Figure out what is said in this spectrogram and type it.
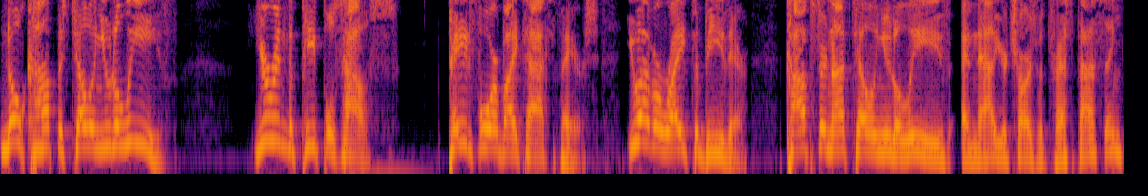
no cop is telling you to leave? You're in the people's house, paid for by taxpayers. You have a right to be there. Cops are not telling you to leave, and now you're charged with trespassing?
